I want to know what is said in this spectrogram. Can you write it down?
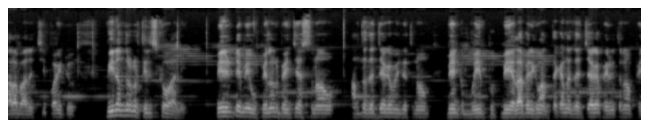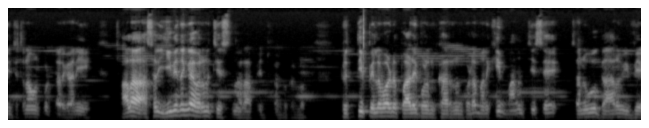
చాలా బాగా నచ్చి పాయింట్ మీరందరూ కూడా తెలుసుకోవాలి. మీరంటే మేము పిల్లల్ని పెంచేస్తున్నాం అంత దర్జాగా పెంచుతున్నాం మేము మేము మేము ఎలా పెరిగాం అంతకన్నా దర్జాగా పెరుగుతున్నాం పెంచుతున్నాం అనుకుంటున్నారు కానీ చాలా అసలు ఈ విధంగా ఎవరైనా చేస్తున్నారు పెంచు ప్రతి పిల్లవాడు పాడైపోవడం కారణం కూడా మనకి మనం చేసే చనువు గారం ఇవే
